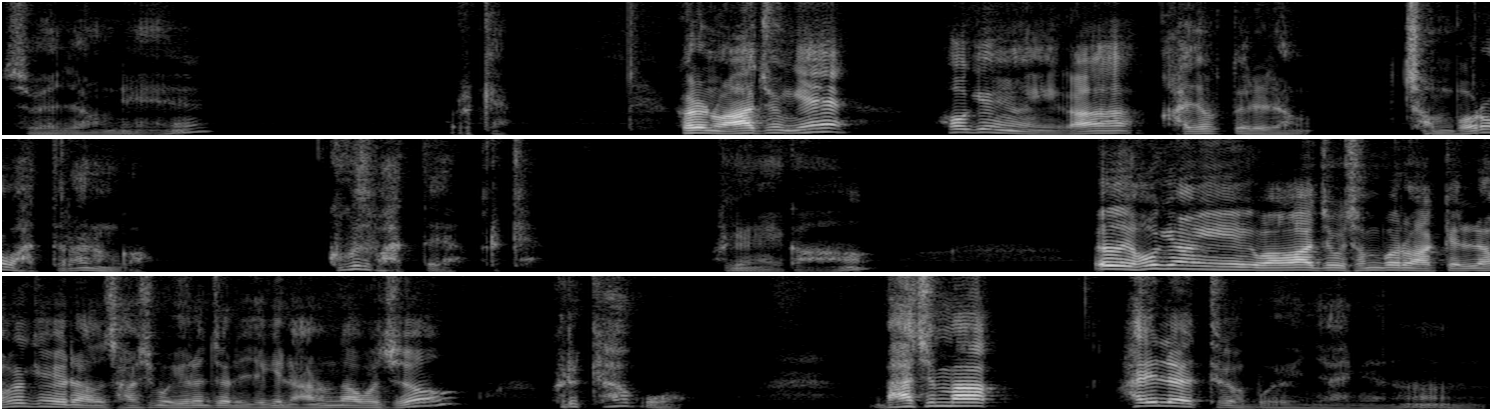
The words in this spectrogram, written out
주변 정리. 그렇게. 그런 와중에 허경영이가 가족들이랑 전보러 왔더라는 거. 거기서 봤대요. 그렇게. 허경영이가. 그래서 허경영이 와가지고 전보러 왔길래 허경영이라도 잠시 뭐 이런저런 얘기 나눴나 보죠. 그렇게 하고 마지막 하이라이트가 뭐였냐면은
